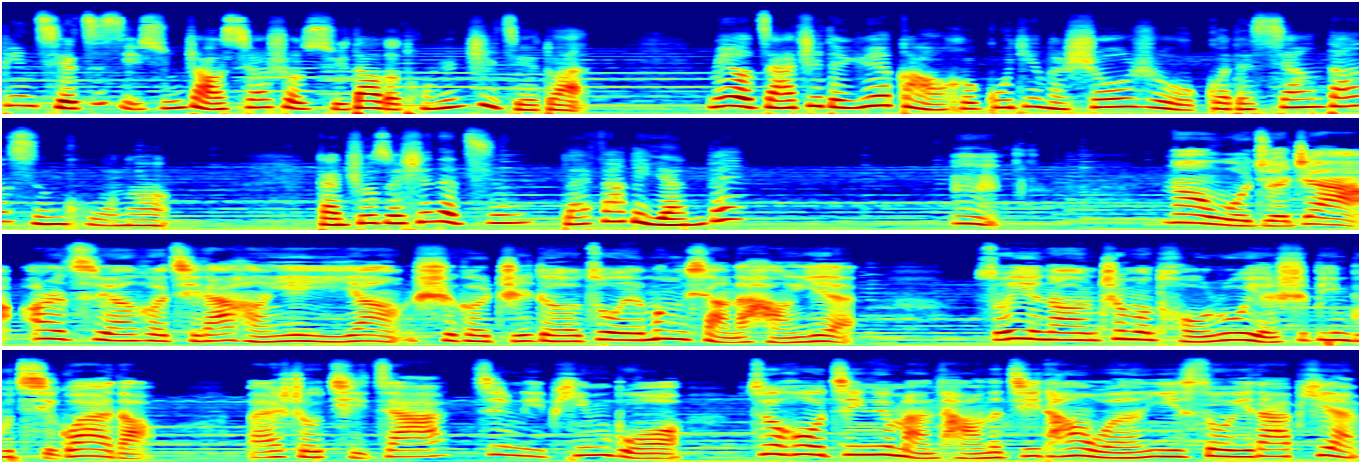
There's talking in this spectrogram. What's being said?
并且自己寻找销售渠道的同人志阶段，没有杂志的约稿和固定的收入，过得相当辛苦呢。感触最深的亲，来发个言呗。嗯，那我觉着啊，二次元和其他行业一样，是个值得作为梦想的行业，所以呢，这么投入也是并不奇怪的。白手起家，尽力拼搏，最后金玉满堂的鸡汤文一搜一大片。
